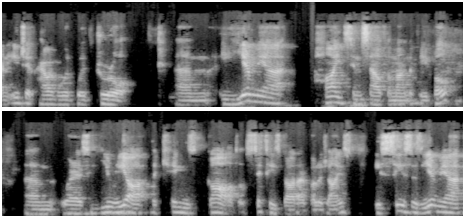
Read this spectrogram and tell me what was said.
and Egypt, however, would withdraw. Um, Yirmiyah hides himself among the people, um, whereas Uriah, the king's guard, or city's guard, I apologize, he seizes Yirmiyah,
